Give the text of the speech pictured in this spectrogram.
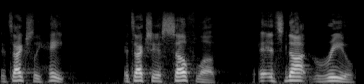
It's actually hate, it's actually a self love. It's not real.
